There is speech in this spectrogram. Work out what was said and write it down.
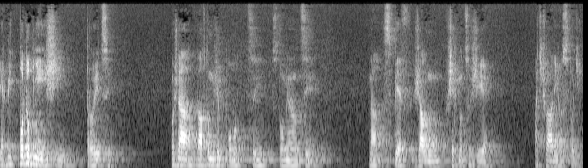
jak být podobnější trojici, možná vám v tom může pomoci vzpomenout si na zpěv žalmu Všechno, co žije, ať chválí hospodin.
